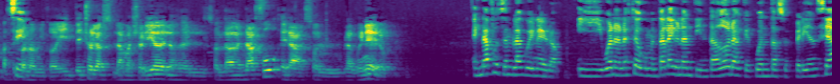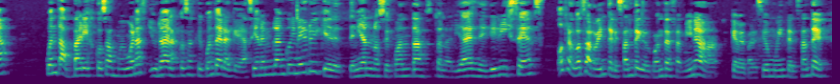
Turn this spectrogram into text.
más económico. Y de hecho la mayoría de los del soldado Snafu era, son blanco y negro. Snafu es en blanco y negro. Y bueno, en este documental hay una entintadora que cuenta su experiencia. Cuenta varias cosas muy buenas y una de las cosas que cuenta era que hacían en blanco y negro y que tenían no sé cuántas tonalidades de grises. Otra cosa re interesante que cuenta esa mina, que me pareció muy interesante,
